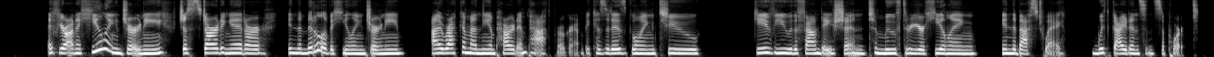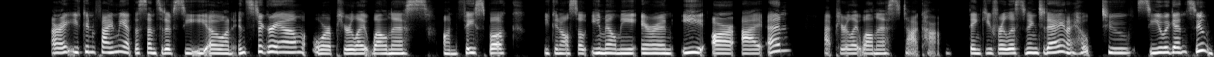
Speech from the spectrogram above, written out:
If you're on a healing journey, just starting it or in the middle of a healing journey, I recommend the Empowered Empath program because it is going to give you the foundation to move through your healing in the best way with guidance and support. All right, you can find me at The Sensitive CEO on Instagram or Pure Light Wellness on Facebook. You can also email me, Erin, E R I N, at purelightwellness.com. Thank you for listening today, and I hope to see you again soon.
